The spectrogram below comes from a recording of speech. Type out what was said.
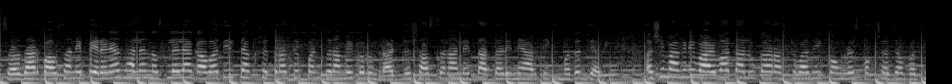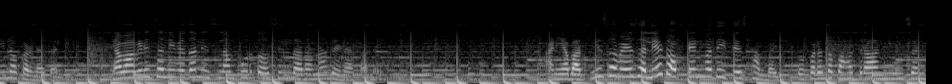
मुसळधार पावसाने पेरण्या झाल्या नसलेल्या गावातील त्या क्षेत्राचे पंचनामे करून राज्य शासनाने तातडीने आर्थिक मदत द्यावी अशी मागणी वाळवा तालुका राष्ट्रवादी काँग्रेस पक्षाच्या वतीनं करण्यात आली. या मागणीचं निवेदन इस्लामपूर तहसीलदारांना देण्यात आलं. आणि या बातमीचा वेळ झाली आहे टॉप टेन मध्ये इथेच थांबायची. तोपर्यंत पाहत राहा न्यूज अँड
